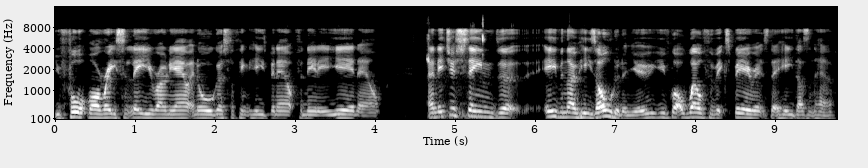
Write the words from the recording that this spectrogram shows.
You fought more recently. You're only out in August. I think he's been out for nearly a year now. And it just seemed that even though he's older than you, you've got a wealth of experience that he doesn't have.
